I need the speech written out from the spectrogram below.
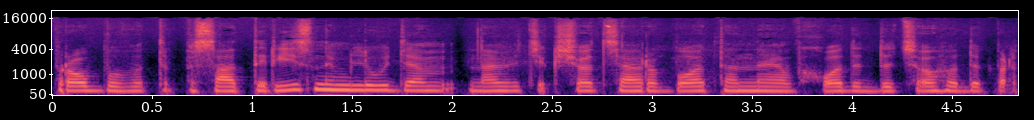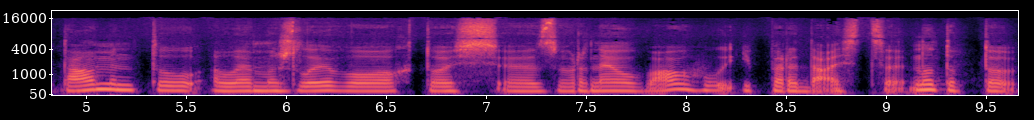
пробувати писати різним людям, навіть якщо ця робота не входить до цього департаменту, але можливо хтось е, зверне увагу і передасть це. Ну тобто.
